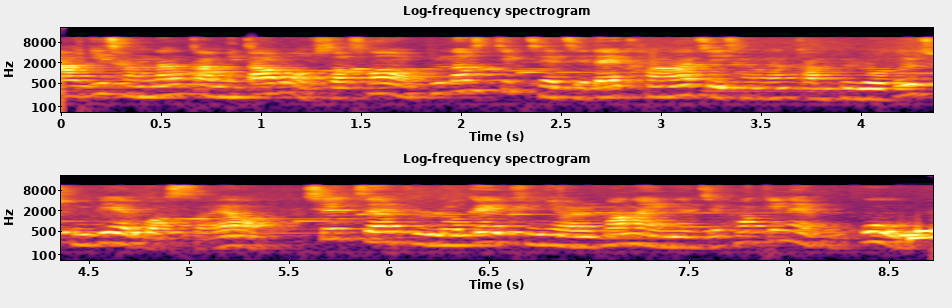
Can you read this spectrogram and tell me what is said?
아기 장난감이 따로 없어서 플라스틱 재질의 강아지 장난감 블록을 준비해 보았어요. 실제 블록에 균이 얼마나 있는지 확인해 보고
